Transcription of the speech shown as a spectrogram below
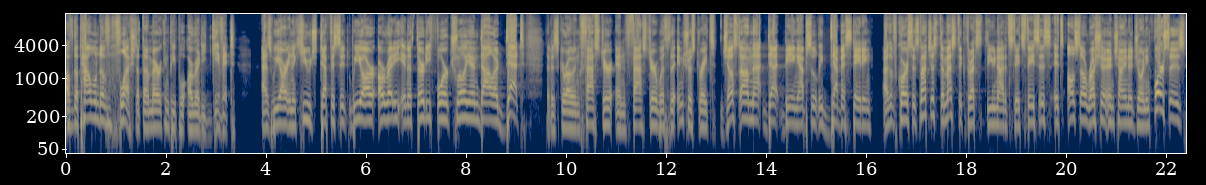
of the pound of flesh that the American people already give it. As we are in a huge deficit, we are already in a $34 trillion debt that is growing faster and faster with the interest rates just on that debt being absolutely devastating. As of course, it's not just domestic threats that the United States faces, it's also Russia and China joining forces,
